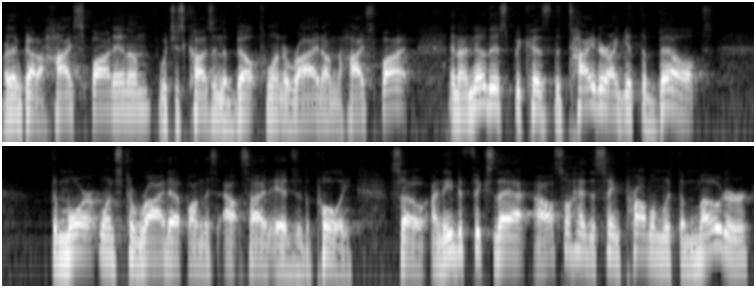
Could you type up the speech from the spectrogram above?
or they've got a high spot in them, which is causing the belt to want to ride on the high spot. And I know this because the tighter I get the belt, the more it wants to ride up on this outside edge of the pulley. So I need to fix that. I also had the same problem with the motor.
